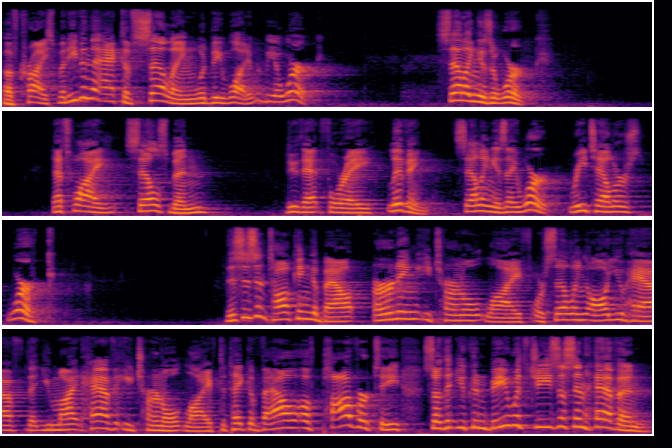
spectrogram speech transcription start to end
of Christ. But even the act of selling would be what? It would be a work. Selling is a work. That's why salesmen do that for a living. Selling is a work. Retailers work. This isn't talking about earning eternal life or selling all you have that you might have eternal life to take a vow of poverty so that you can be with Jesus in heaven.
